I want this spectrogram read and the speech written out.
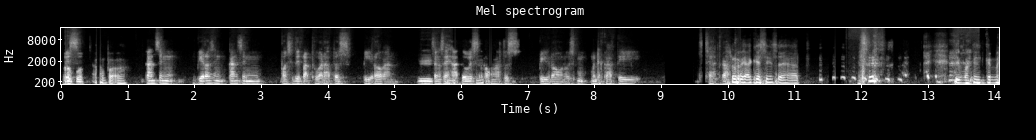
wis Apa? kan sing piro sing kan sing positif lah 200 piro kan Hmm. sing sehat tuh wis 200 piro wis mendekati sehat Lu ya guys sing sehat. Dibanding kena.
